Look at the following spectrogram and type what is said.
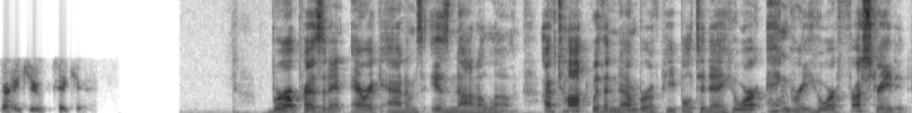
Thank you. Take care. Borough President Eric Adams is not alone. I've talked with a number of people today who are angry, who are frustrated.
